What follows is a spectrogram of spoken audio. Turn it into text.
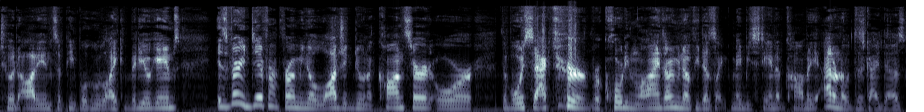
to an audience of people who like video games is very different from, you know, Logic doing a concert or the voice actor recording lines. I don't even know if he does like maybe stand up comedy. I don't know what this guy does.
